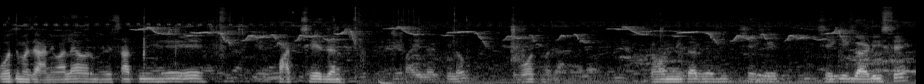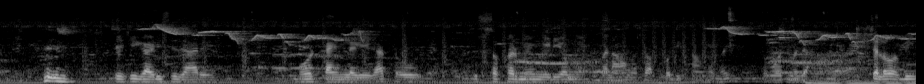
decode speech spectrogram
बहुत मज़ा आने वाला है और मेरे साथ में है पाँच छः जन भाई लड़के लोग तो बहुत मज़ा आने वाला है। तो हम निकल रहे अभी छः के छः की गाड़ी से छः की गाड़ी से जा रहे हैं। बहुत टाइम लगेगा तो उस सफ़र में वीडियो में बनाऊँगा तो आपको दिखाऊँगा भाई तो बहुत मज़ा आने वाला है। चलो अभी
